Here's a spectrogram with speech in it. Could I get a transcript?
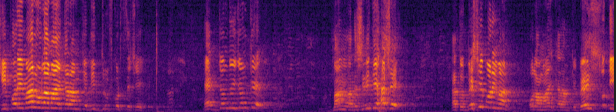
কি পরিমাণ ওলামায় কারামকে বিদ্রুপ করছে সে? একজন, দুইজনকে? বাংলাদেশের ইতিহাসে এত বেশি পরিমাণ ওলামায় কারামকে বেইজ্জতি।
